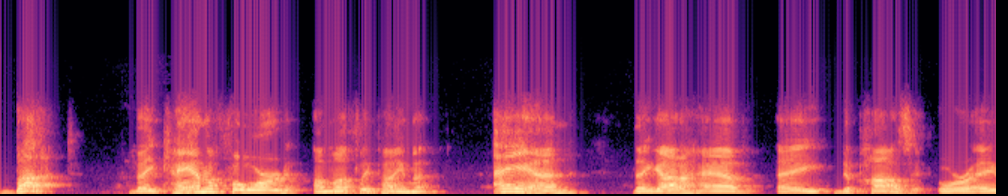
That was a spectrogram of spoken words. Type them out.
But they can afford a monthly payment and they got to have a deposit or a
